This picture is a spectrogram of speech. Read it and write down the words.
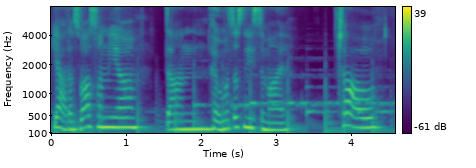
Ja, das war's von mir. Dann hören wir uns das nächste Mal. Ciao!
